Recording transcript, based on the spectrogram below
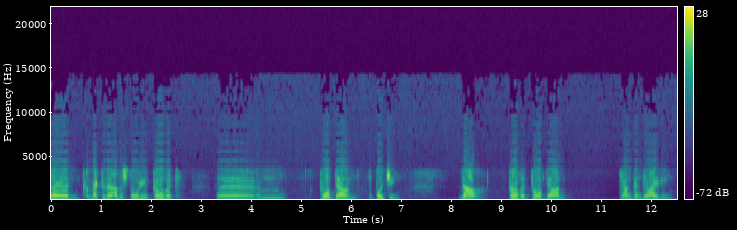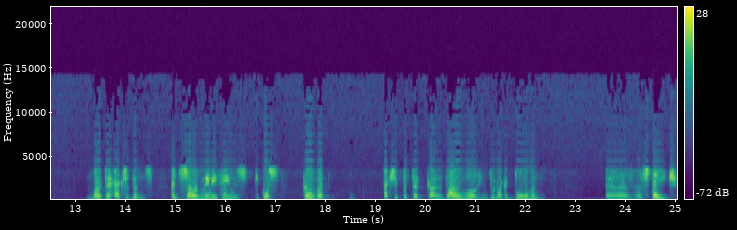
um, come back to the other story. COVID um, brought down the poaching. Now, COVID brought down drunken driving, motor accidents, and so many things because COVID actually put the, uh, the whole world into like a dormant uh, uh, stage.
